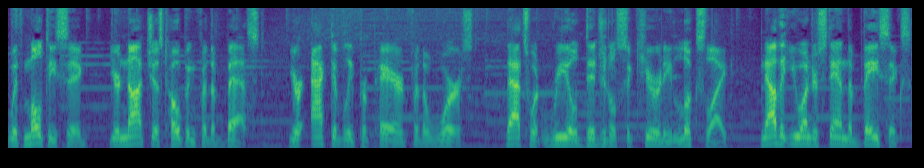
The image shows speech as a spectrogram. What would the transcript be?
With multisig, you're not just hoping for the best, you're actively prepared for the worst. That's what real digital security looks like. Now that you understand the basics,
